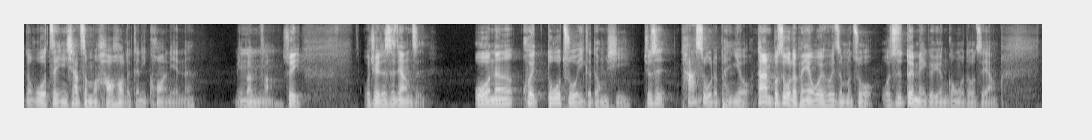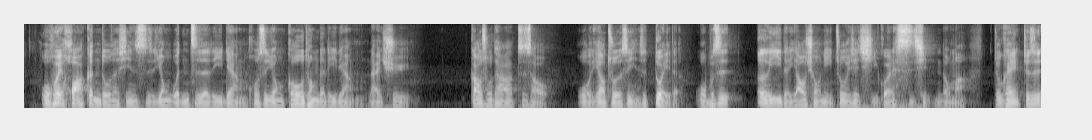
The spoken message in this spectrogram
那我等一下怎么好好的跟你跨年呢？没办法，所以我觉得是这样子。我呢会多做一个东西，就是他是我的朋友，当然不是我的朋友，我也会这么做。我是对每个员工我都这样。我会花更多的心思，用文字的力量，或是用沟通的力量来去告诉他，至少我要做的事情是对的。我不是恶意的要求你做一些奇怪的事情，你懂吗？OK，就是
